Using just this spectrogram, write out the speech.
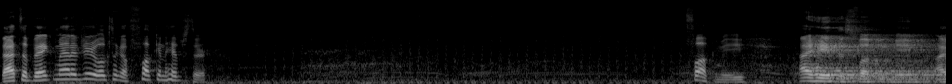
That's a bank manager? It looks like a fucking hipster. Fuck me. I hate this fucking game. I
